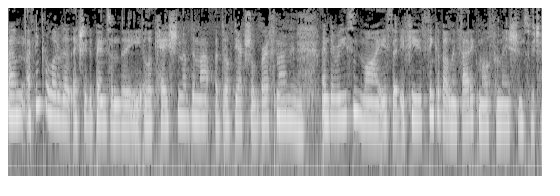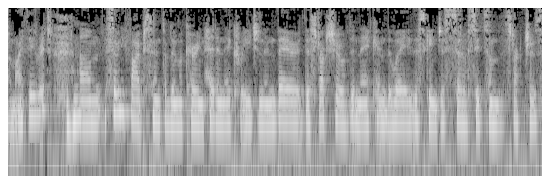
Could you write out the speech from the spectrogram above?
Um, I think a lot of that actually depends on the location of the ma- of the actual birthmark, mm. and the reason why is that if you think about lymphatic malformations, which are my favorite, mm-hmm. um, 75% of them occur in head and neck region, and there the structure of the neck and the way the skin just sort of sits on the structures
